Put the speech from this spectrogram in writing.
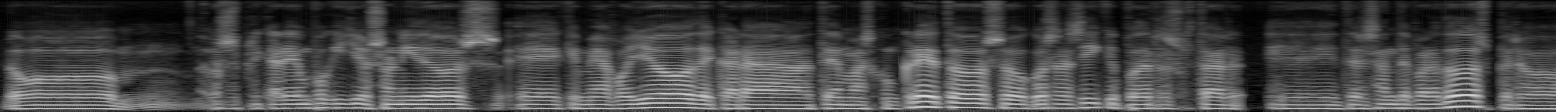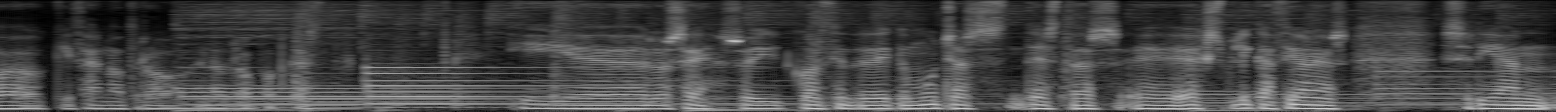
Luego mm, os explicaré un poquillo sonidos eh, que me hago yo de cara a temas concretos o cosas así que puede resultar eh, interesante para todos, pero quizá en otro, en otro podcast. Y eh, lo sé, soy consciente de que muchas de estas explicaciones serían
